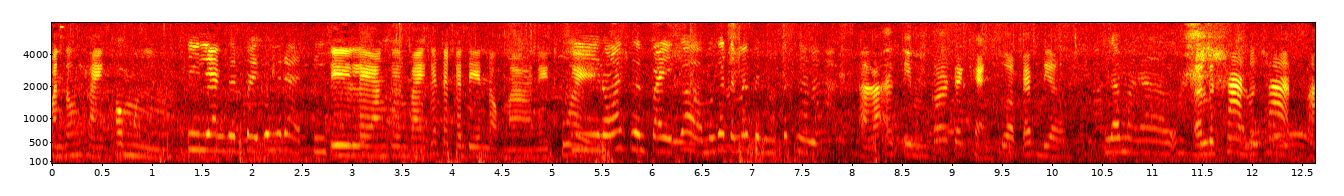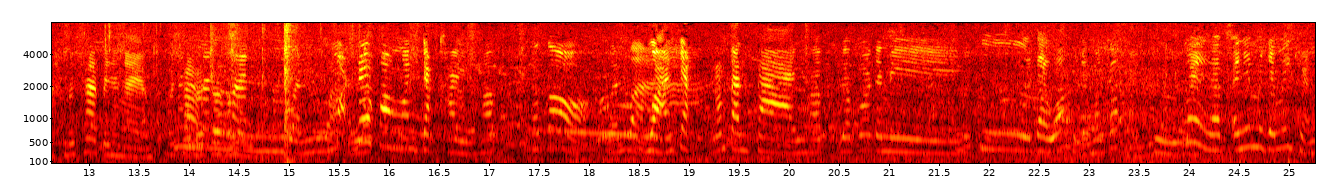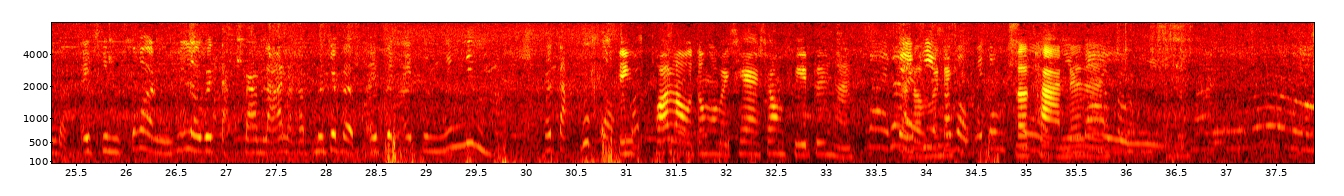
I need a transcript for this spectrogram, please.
มันต้องใช้ข้อมือ ตีแรงเกินไปก็ไม่ได้ ตีตีแรงเกินไปก็จะกระเด็นออกมาในถ้วย ตีน้อยเกินไปก็มันก็จะไม่เป็นตะกรูอะแล้วไอติมก็จะแข็งตัวแป๊บเดียว แล้วมันจะแล้วรสชาติรสชาติอะรสชาติเป็นยังไงอะรสชาติมันมันหวานหวานได้ความมันจากไข่ครับ แล้วก็หวานหวานจากน้ำตาลทรายครับ แล้วก็จะมีคือแต่ว่าเดี๋ยวมันก็คือไม่ครับ อันนี้มันจะ ไม่แข็งแบบไอติมก้อนที่เราไปตักตามร้านนะครับ มันจะแบบไอเป็นไอติมนิ่มๆเราตักปุ๊บออกจริงเพราะเราต้องเอาไปแช่ช่องฟรีซด้วยไง แต่ที่เขาบอกไม่ต้องเราทานได้เลย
